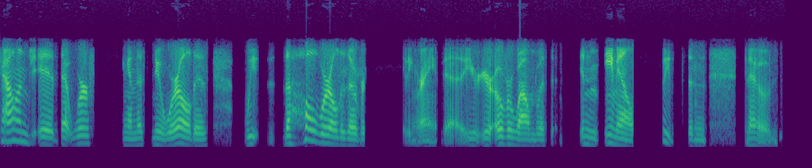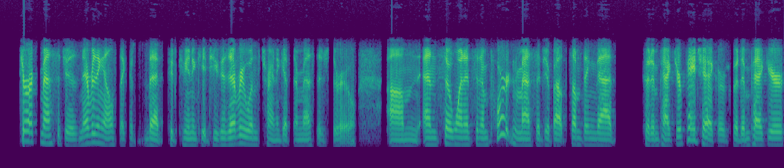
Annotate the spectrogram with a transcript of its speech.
challenge is, that we're facing in this new world is we the whole world is overcommunicating, right? Uh, you're, you're overwhelmed with in emails, tweets, and you know direct messages and everything else that could that could communicate to you because everyone's trying to get their message through. Um, and so when it's an important message about something that could impact your paycheck or could impact your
